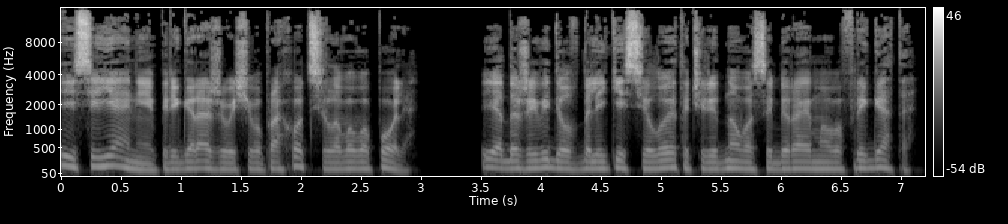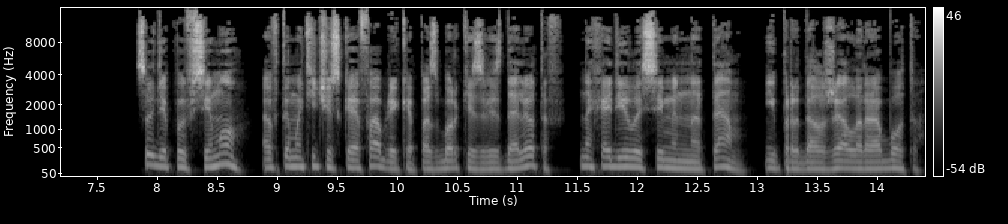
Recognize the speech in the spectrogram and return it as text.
и сияние перегораживающего проход силового поля. Я даже видел вдалеке силуэт очередного собираемого фрегата. Судя по всему, автоматическая фабрика по сборке звездолетов находилась именно там и продолжала работу.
